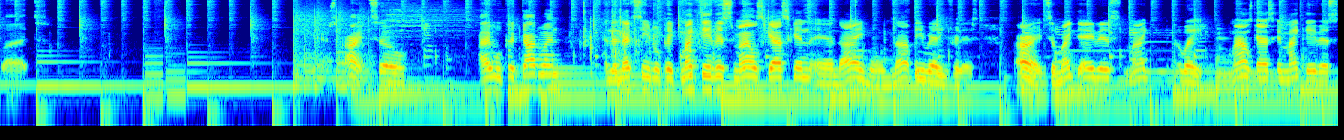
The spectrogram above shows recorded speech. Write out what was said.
but. Who? Alright, so. I will pick Godwin. And the next team will pick Mike Davis, Miles Gaskin, and I will not be ready for this. All right, so Mike Davis, Mike, wait, Miles Gaskin, Mike Davis,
